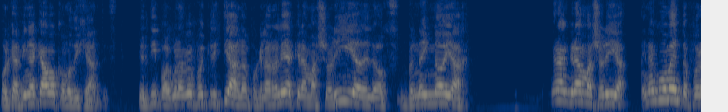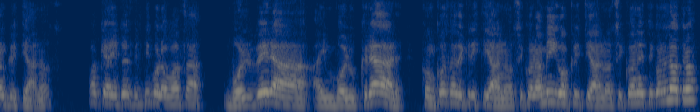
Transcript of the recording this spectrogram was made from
Porque al fin y al cabo, como dije antes, el tipo alguna vez fue cristiano, porque la realidad es que la mayoría de los Bnei Noyach, gran, gran mayoría, en algún momento fueron cristianos, ok, entonces el tipo lo vas a volver a, a involucrar con cosas de cristianos y con amigos cristianos y con esto y con el otro,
